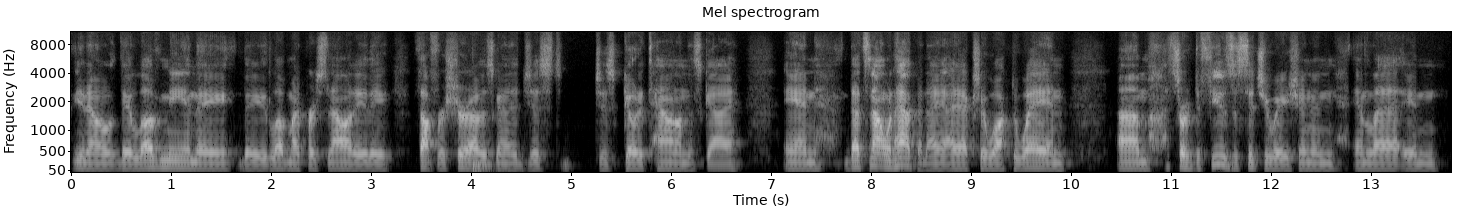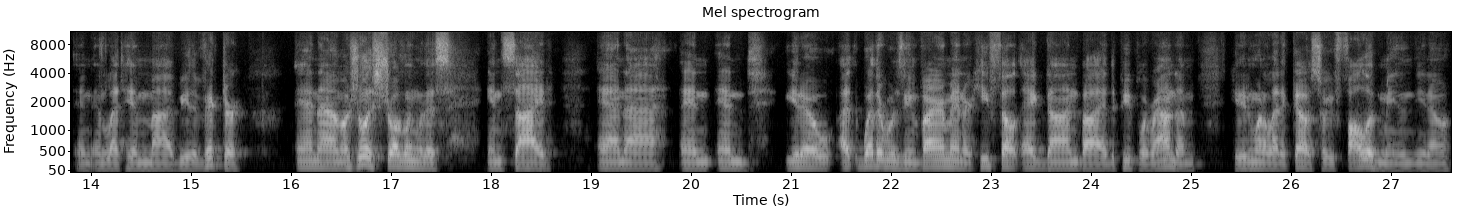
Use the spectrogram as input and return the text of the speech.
you know, they love me and they, they love my personality. They thought for sure I was going to just, just go to town on this guy. And that's not what happened. I, I actually walked away and um, sort of diffused the situation and, and let, and, and, and let him uh, be the victor. And um, I was really struggling with this inside and, uh, and, and, you know, whether it was the environment or he felt egged on by the people around him, he didn't want to let it go. So he followed me and, you know,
